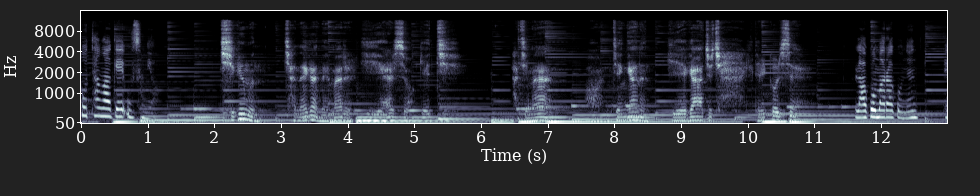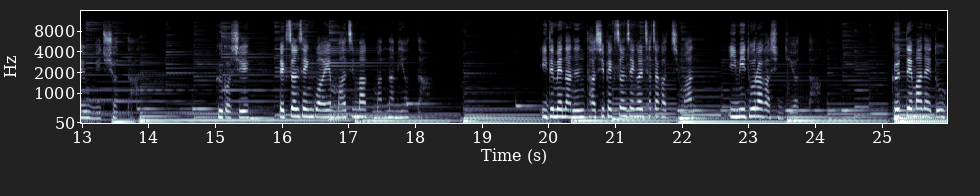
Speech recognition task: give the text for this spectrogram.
호탕하게 웃으며 지금은 자네가 내 말을 이해할 수 없겠지. 하지만 언젠가는 이해가 아주 잘 될 걸세. 라고 말하고는 배웅해 주셨다. 그것이 백 선생과의 마지막 만남이었다. 이듬해 나는 다시 백 선생을 찾아갔지만 이미 돌아가신 뒤였다. 그때만 해도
